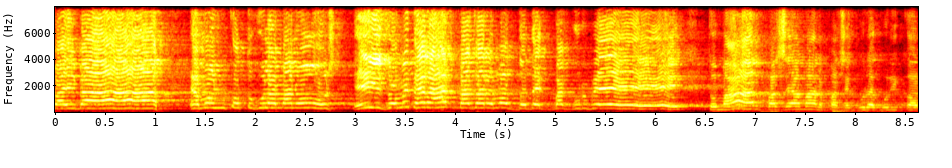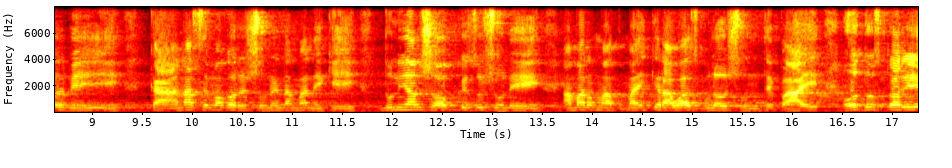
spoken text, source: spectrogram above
পাইবা? এমন কতগুলা মানুষ এই জমিদার হাট বাজারের মধ্যে দেখবা ঘুরবে, তোমার পাশে আমার পাশে ঘুরাঘুরি করবে। কান আছে মগর, শুনে না মানে কি? দুনিয়ার সব কিছু শুনে আমার মাত মাইকের আওয়াজগুলোও শুনতে পায়। ও দোস্ত রে,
